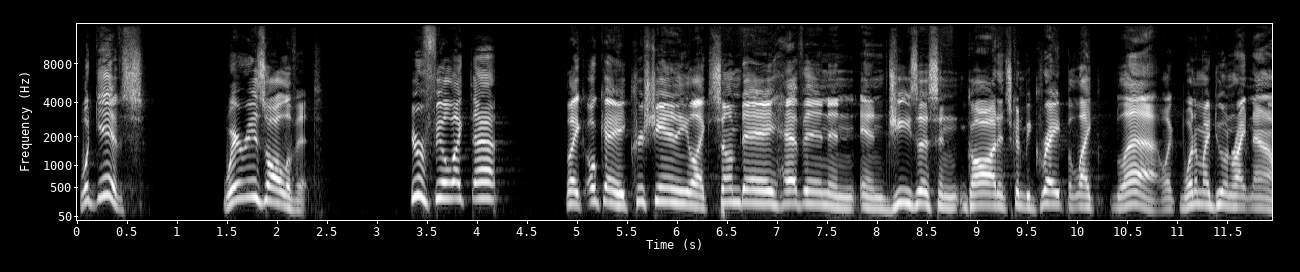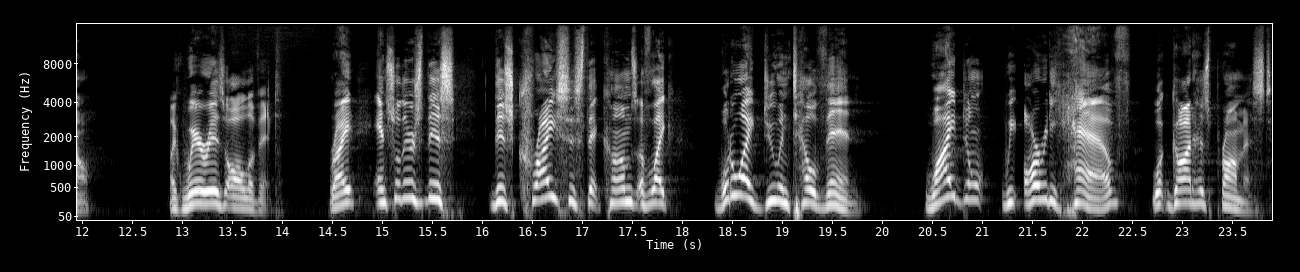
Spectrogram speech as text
what gives? Where is all of it? You ever feel like that? Like, okay, Christianity, like someday heaven and, and Jesus and God, it's going to be great, but like, blah, like, what am I doing right now? Like, where is all of it? Right? And so there's this, this crisis that comes of like, what do I do until then? Why don't we already have what God has promised?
